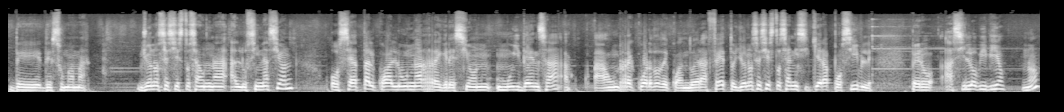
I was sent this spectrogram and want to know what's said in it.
de, de su mamá. Yo no sé si esto sea una alucinación o sea tal cual una regresión muy densa a, un recuerdo de cuando era feto. Yo no sé si esto sea ni siquiera posible, pero así lo vivió, ¿no?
